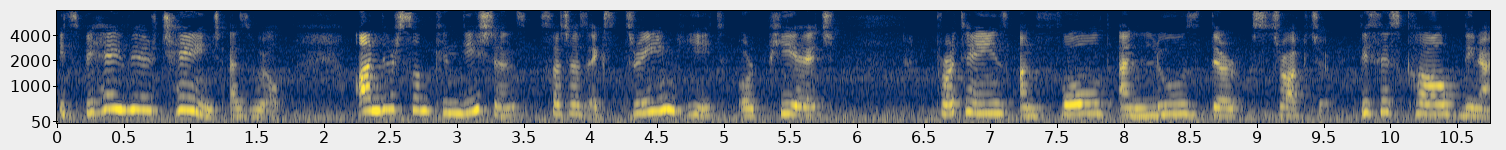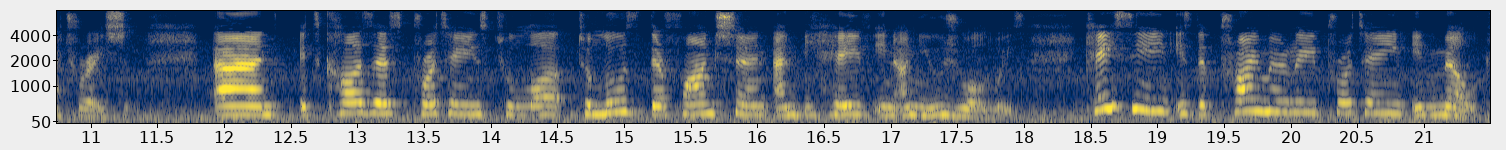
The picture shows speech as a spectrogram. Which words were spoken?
its behavior change as well. Under some conditions, such as extreme heat or pH, proteins unfold and lose their structure. This is called denaturation. And it causes proteins to, lo to lose their function and behave in unusual ways. Casein is the primary protein in milk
